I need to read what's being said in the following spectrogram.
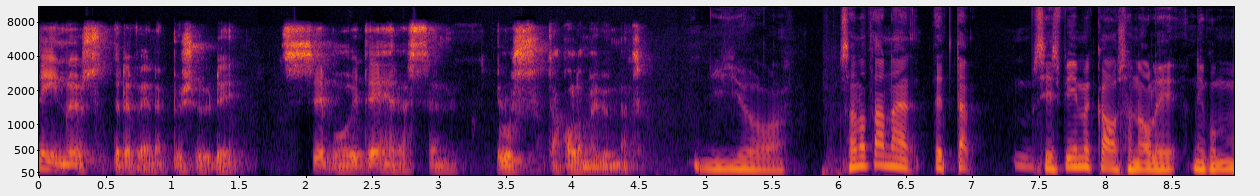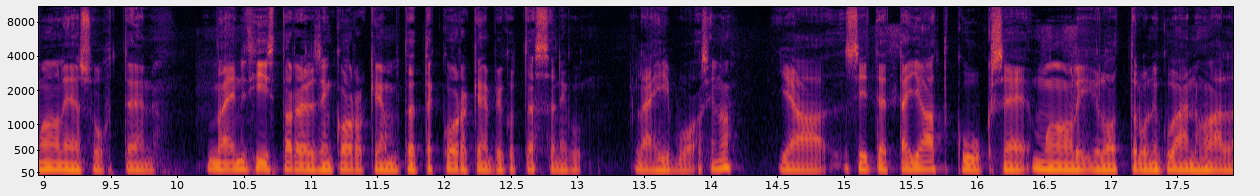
Niin, no jos terveenä pysyy, niin se voi tehdä sen plus 130. Joo. Sanotaan näin, että siis viime kaushan oli niin kuin maalien suhteen, no ei nyt historiallisen korkea, mutta että korkeampi kuin tässä niin kuin lähivuosina. Ja sitten, että jatkuuko se maali-ilottelu niin kuin NHL,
